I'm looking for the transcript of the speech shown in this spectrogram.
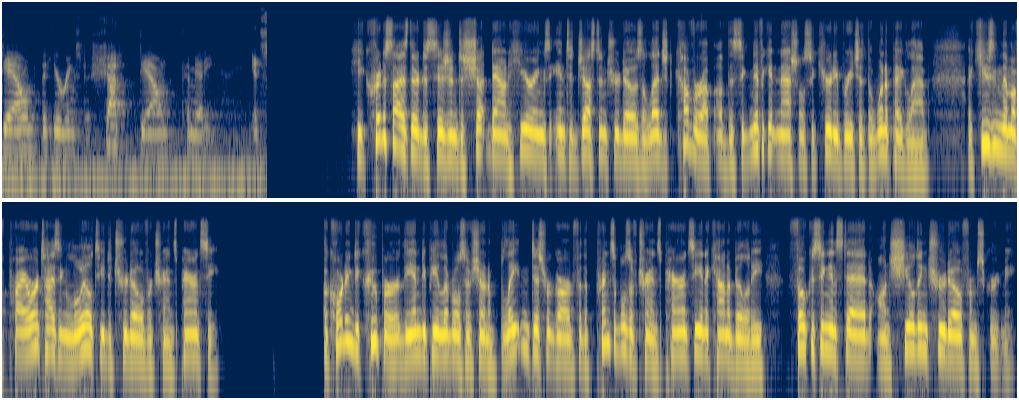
down the hearings, to shut down committee. It's he criticized their decision to shut down hearings into Justin Trudeau's alleged cover up of the significant national security breach at the Winnipeg lab, accusing them of prioritizing loyalty to Trudeau over transparency. According to Cooper, the NDP Liberals have shown a blatant disregard for the principles of transparency and accountability, focusing instead on shielding Trudeau from scrutiny.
